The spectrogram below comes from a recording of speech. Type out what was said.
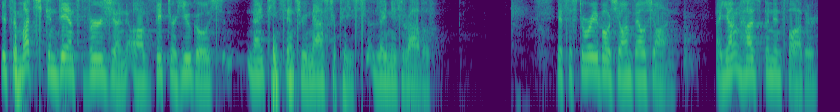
It's a much condensed version of Victor Hugo's 19th century masterpiece, Les Miserables. It's a story about Jean Valjean, a young husband and father,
